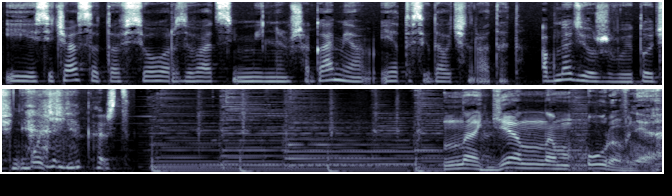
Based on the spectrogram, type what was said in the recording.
и сейчас это все развивается семимильными шагами, и это всегда очень радует. Обнадеживает очень, очень. мне кажется. На генном уровне.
